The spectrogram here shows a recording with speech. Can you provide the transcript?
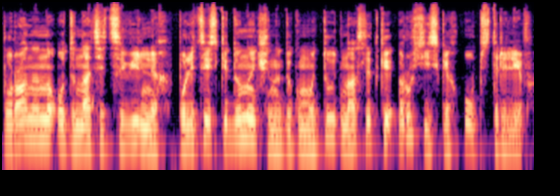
Поранено 11 цивільних. Поліцейські Донеччини документують наслідки російських обстрілів.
